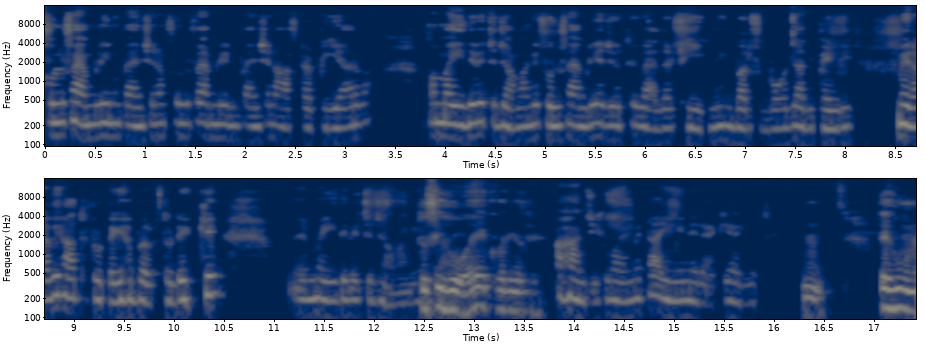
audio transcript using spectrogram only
ਫੁੱਲ ਫੈਮਿਲੀ ਨੂੰ ਪੈਨਸ਼ਨ ਫੁੱਲ ਫੈਮਿਲੀ ਨੂੰ ਪੈਨਸ਼ਨ ਆਫਟਰ ਪੀਆਰ ਵਾ। ਆਪਾਂ ਮਈ ਦੇ ਵਿੱਚ ਜਾਵਾਂਗੇ ਫੁੱਲ ਫੈਮਿਲੀ ਅਜੇ ਉੱਥੇ ਵੈਦਰ ਠੀਕ ਨਹੀਂ ਬਰਫ਼ ਬਹੁਤ ਜ਼ਿਆਦਾ ਪੈਂਦੀ। ਮੇਰਾ ਵੀ ਹੱਥ ਟੁੱਟ ਗਿਆ ਬਰਫ਼ ਤੋਂ ਡਿੱਗ ਕੇ। ਮਈ ਦੇ ਵਿੱਚ ਜਾਵਾਂਗੇ। ਤੁਸੀਂ ਹੋ ਆਏ ਇੱਕ ਵਾਰੀ ਉੱਥੇ? ਹਾਂਜੀ ਹੋਏ ਮੈਂ 2.5 ਮਹੀਨੇ ਰਹਿ ਕੇ ਆਈ ਉੱਥੇ। ਤੇ ਹੁਣ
